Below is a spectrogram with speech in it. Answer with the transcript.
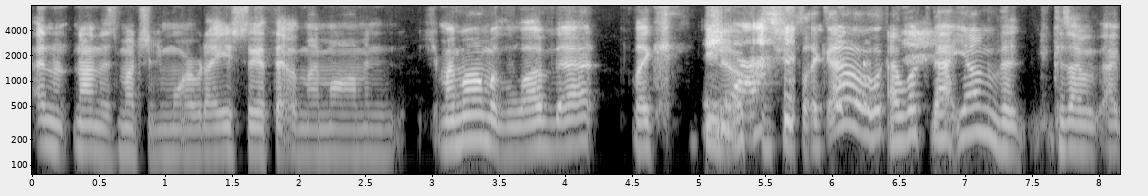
I don't not as much anymore, but I used to get that with my mom, and my mom would love that. Like you know, yeah. she's like, "Oh, I look that young." That because I, I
